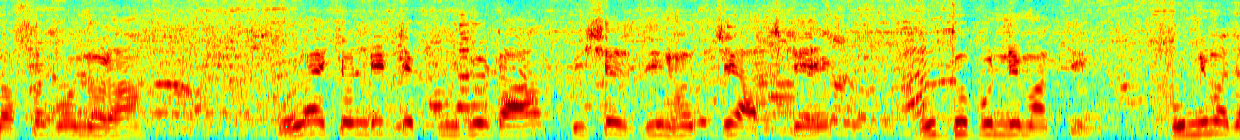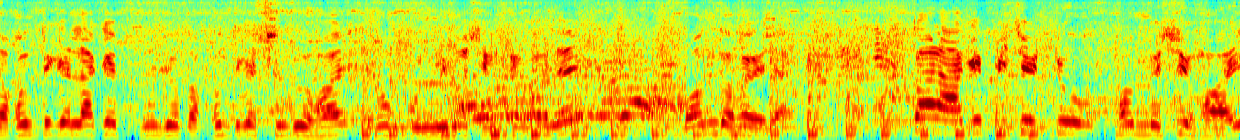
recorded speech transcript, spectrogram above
দর্শক বন্ধুরা ওলাইচণ্ডীর যে পুজোটা, বিশেষ দিন হচ্ছে আজকে বুদ্ধ পূর্ণিমার দিন। পূর্ণিমা যখন থেকে লাগে, পুজো তখন থেকে শুরু হয় এবং পূর্ণিমা শেষ হলে বন্ধ হয়ে যায়। তার আগে পিছিয়ে একটু কম বেশি হয়।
